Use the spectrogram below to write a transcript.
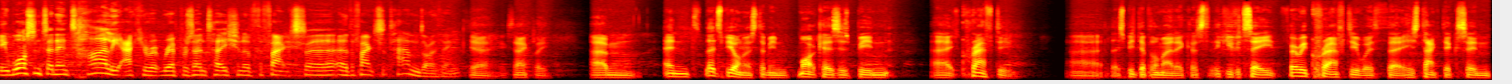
It wasn't an entirely accurate representation of the facts, uh, of the facts at hand. I think. Yeah, exactly. Um, and let's be honest. I mean, Marquez has been uh, crafty. Uh, let's be diplomatic. I think you could say very crafty with uh, his tactics in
